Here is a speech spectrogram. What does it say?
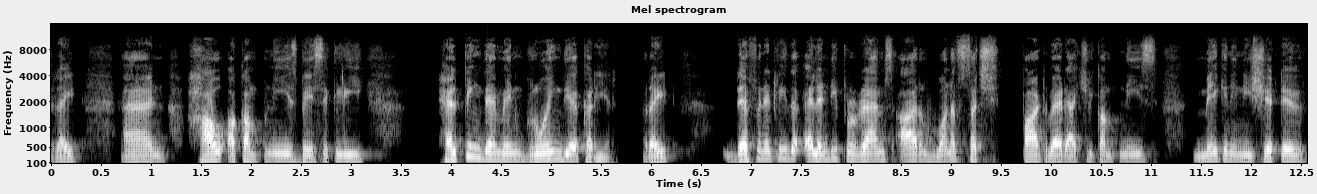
right? And how a company is basically helping them in growing their career right? Definitely the l&d programs are one of such part where actually companies make an initiative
